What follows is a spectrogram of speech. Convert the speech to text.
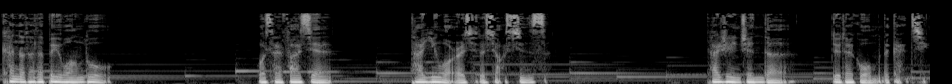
看到他的备忘录，我才发现。”他因我而起的小心思，他认真的对待过我们的感情，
